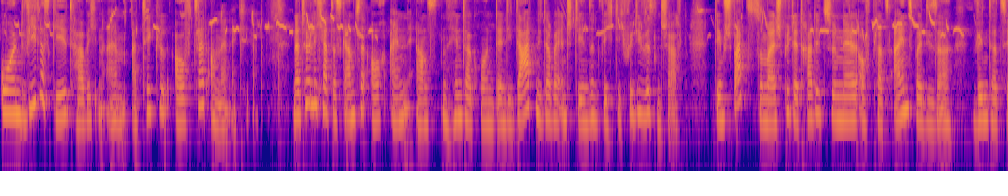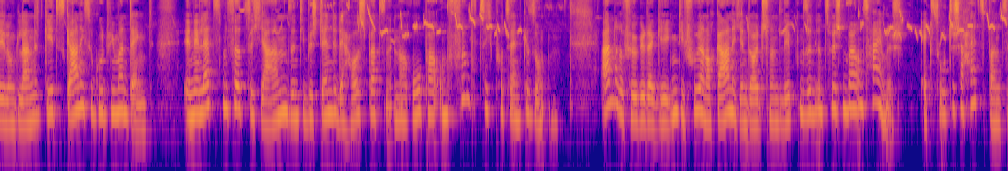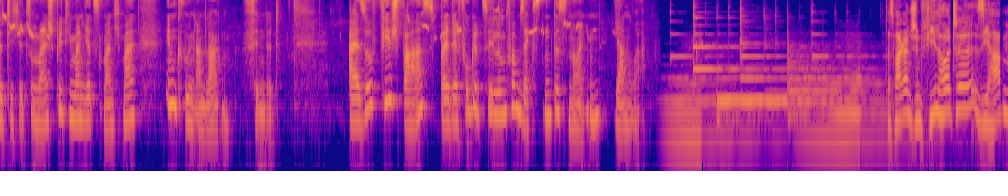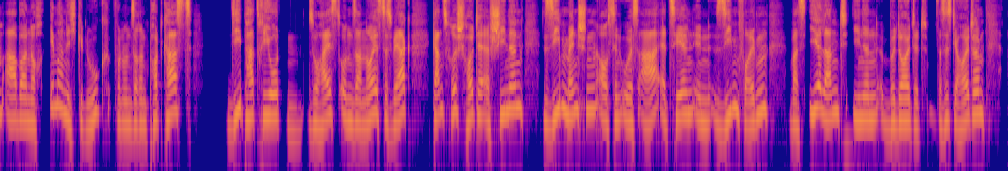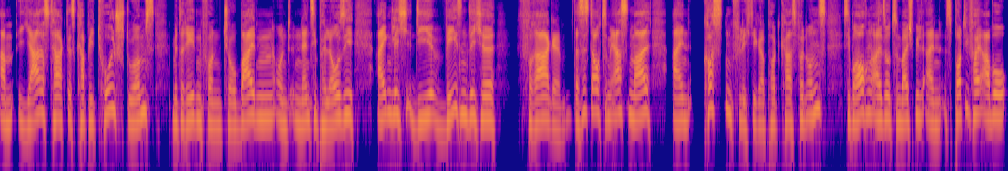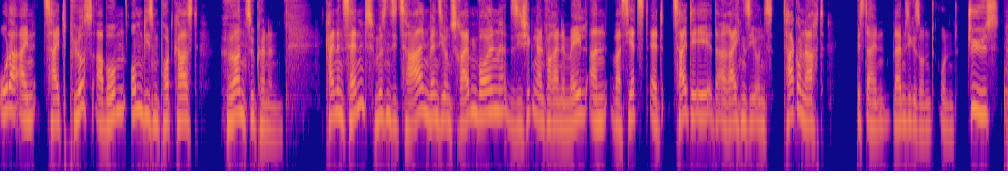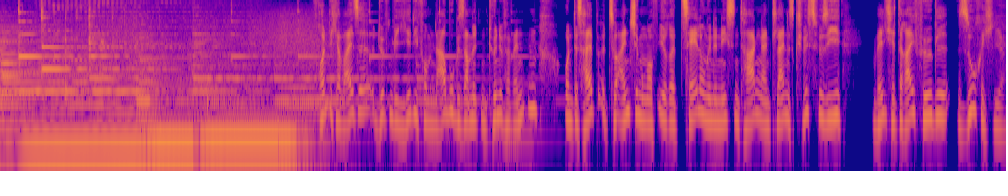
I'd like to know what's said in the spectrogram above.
und wie das geht, habe ich in einem Artikel auf Zeit Online erklärt. Natürlich hat das Ganze auch einen ernsten Hintergrund, denn die Daten, die dabei entstehen, sind wichtig für die Wissenschaft. Dem Spatz zum Beispiel, der traditionell auf Platz 1 bei dieser Winterzählung landet, geht es gar nicht so gut, wie man denkt. In den letzten 40 Jahren sind die Bestände der Hausspatzen in Europa um 50 Prozent gesunken. Andere Vögel dagegen, die früher noch gar nicht in Deutschland lebten, sind inzwischen bei uns heimisch. Exotische Halsbandsittiche zum Beispiel, die man jetzt manchmal in Grünanlagen findet. Also viel Spaß bei der Vogelzählung vom 6. bis 9. Januar. Das war ganz schön viel heute. Sie haben aber noch immer nicht genug von unseren Podcasts. Die Patrioten, so heißt unser neuestes Werk, ganz frisch heute erschienen. Sieben Menschen aus den USA erzählen in sieben Folgen, was ihr Land ihnen bedeutet. Das ist ja heute am Jahrestag des Kapitolsturms mit Reden von Joe Biden und Nancy Pelosi eigentlich die wesentliche Frage. Das ist auch zum ersten Mal ein kostenpflichtiger Podcast von uns. Sie brauchen also zum Beispiel ein Spotify-Abo oder ein Zeit Plus-Abo, um diesen Podcast hören zu können. Keinen Cent müssen Sie zahlen, wenn Sie uns schreiben wollen. Sie schicken einfach eine Mail an wasjetzt.zeit.de. Da erreichen Sie uns Tag und Nacht. Bis dahin, bleiben Sie gesund und tschüss. Freundlicherweise dürfen wir hier die vom NABU gesammelten Töne verwenden und deshalb zur Einstimmung auf Ihre Zählung in den nächsten Tagen ein kleines Quiz für Sie. Welche drei Vögel suche ich hier?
